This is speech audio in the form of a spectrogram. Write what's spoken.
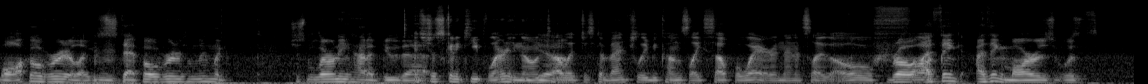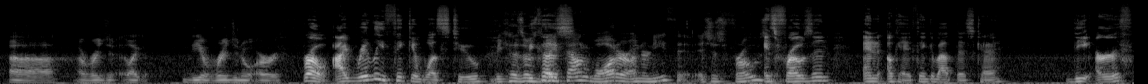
walk over it or like Mhm. step over it or something. Like just learning how to do that. it's just going to keep learning, though, until it just eventually becomes, like, self aware, and then it's like, oh, bro. I think I think Mars was uh origin like the original Earth Bro, I really think it was too. because, Because- they found water underneath it. It's just frozen. It's frozen. And okay, think about this, okay? The Earth.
